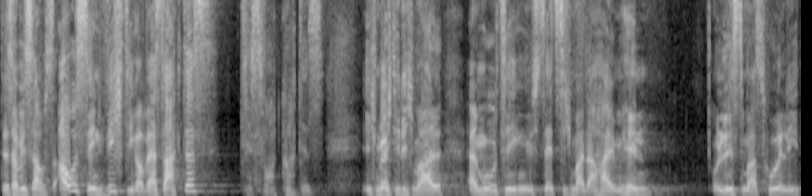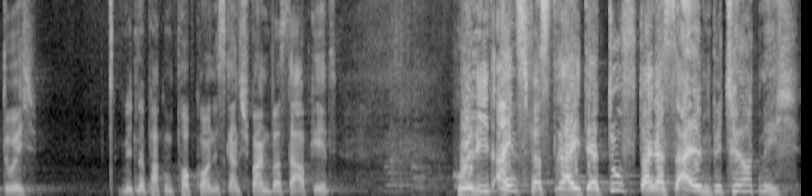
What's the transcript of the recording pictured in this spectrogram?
Deshalb ist auch das Aussehen wichtiger. Wer sagt das? Das Wort Gottes. Ich möchte dich mal ermutigen, ich setze dich mal daheim hin und lese mal das hohe Lied durch. Mit einer Packung Popcorn ist ganz spannend, was da abgeht. Hohe Lied 1, Vers 3. Der Duft deiner Salben betört mich.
